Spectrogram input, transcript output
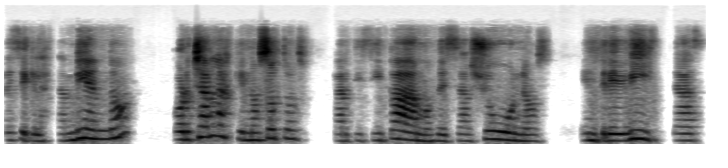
parece que la están viendo por charlas que nosotros participamos, desayunos, entrevistas,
